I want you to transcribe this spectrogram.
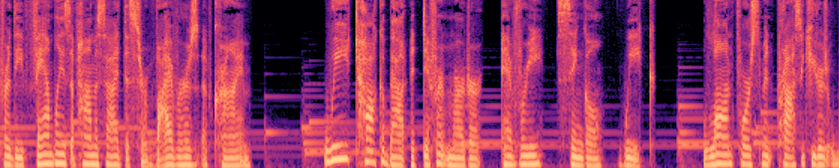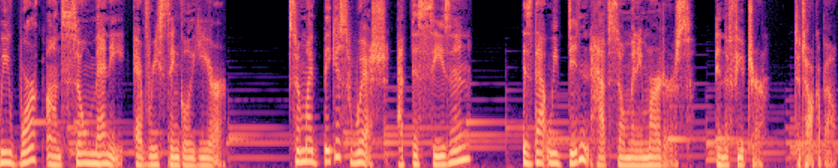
for the families of homicide, the survivors of crime. We talk about a different murder every single week. law enforcement, prosecutors. We work on so many every single year. So, my biggest wish at this season is that we didn't have so many murders in the future to talk about.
